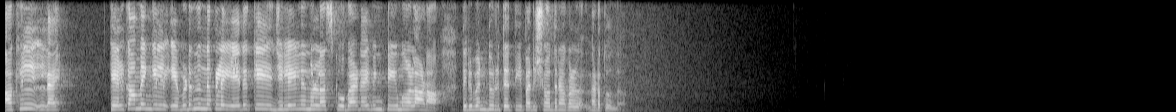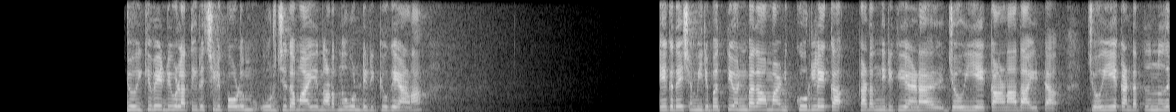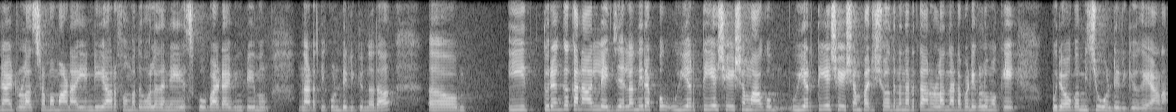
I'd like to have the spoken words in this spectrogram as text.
അഖിൽ കേൾക്കാമെങ്കിൽ എവിടെ നിന്നൊക്കെ ഏതൊക്കെ ജില്ലയിൽ നിന്നുള്ള സ്കൂബ ഡൈവിംഗ് ടീമുകളാണ് തിരുവനന്തപുരത്തെത്തി പരിശോധനകൾ നടത്തുന്നത്? ജോയിക്ക് വേണ്ടിയുള്ള തിരച്ചിൽ ഇപ്പോഴും ഊർജിതമായി നടന്നുകൊണ്ടിരിക്കുകയാണ്. ഏകദേശം ഇരുപത്തിയൊൻപതാം മണിക്കൂറിലേക്ക് കടന്നിരിക്കുകയാണ് ജോയിയെ കാണാതായിട്ട്. ജോയിയെ കണ്ടെത്തുന്നതിനായിട്ടുള്ള ശ്രമമാണ് എൻ ഡി ആർ എഫും അതുപോലെ തന്നെ സ്കൂബ ഡൈവിംഗ് ടീമും നടത്തിക്കൊണ്ടിരിക്കുന്നത്. ഈ തുരങ്ക കനാലിലെ ജലനിരപ്പ് ഉയർത്തിയ ശേഷമാകും ഉയർത്തിയ ശേഷം പരിശോധന നടത്താനുള്ള നടപടികളുമൊക്കെ പുരോഗമിച്ചുകൊണ്ടിരിക്കുകയാണ്.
